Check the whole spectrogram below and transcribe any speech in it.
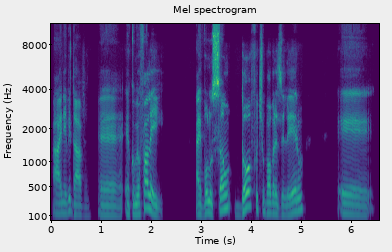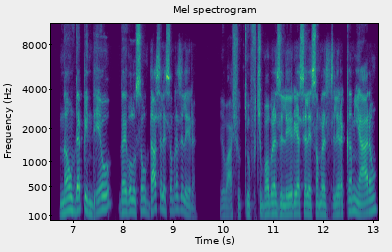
Ah, inevitável. É, é como eu falei, a evolução do futebol brasileiro é, não dependeu da evolução da seleção brasileira. Eu acho que o futebol brasileiro e a seleção brasileira caminharam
